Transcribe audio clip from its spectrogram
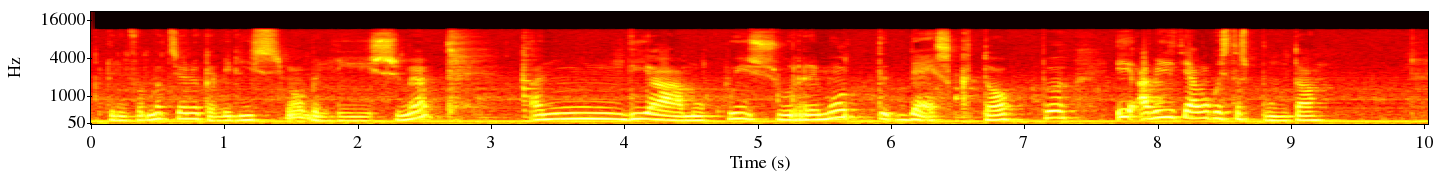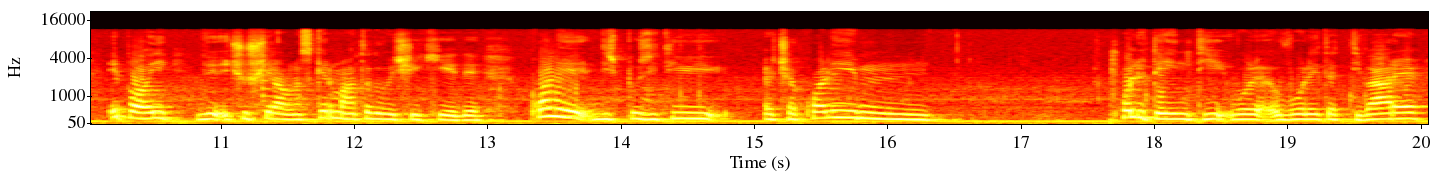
tutte le informazioni che è bellissimo bellissime. Andiamo qui su remote desktop e abilitiamo questa spunta. E poi ci uscirà una schermata dove ci chiede quali dispositivi eh, cioè quali mh, mm, quali utenti volete attivare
